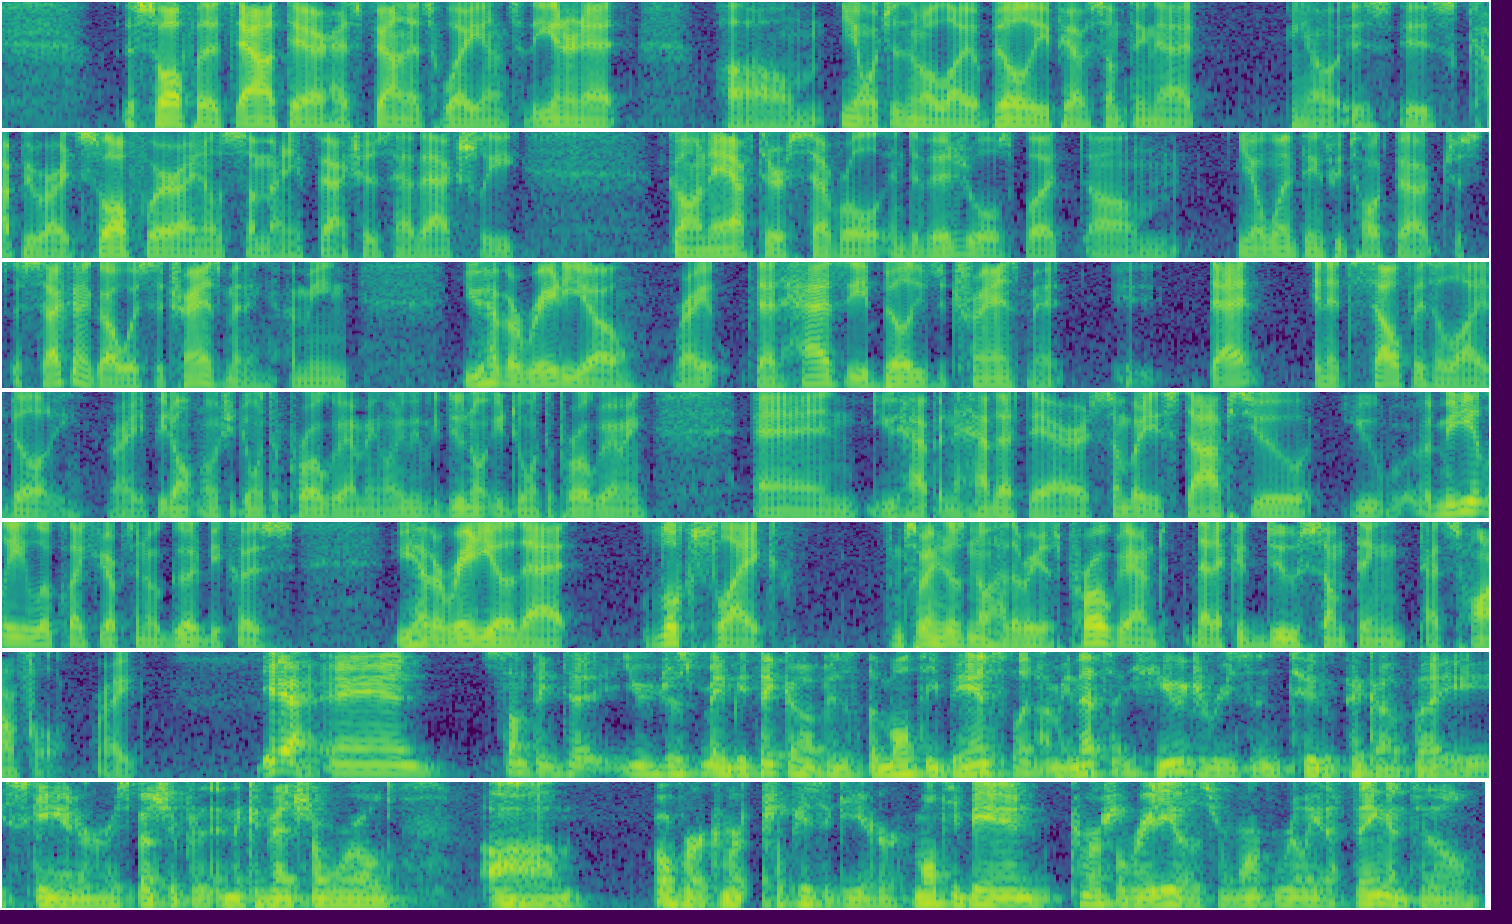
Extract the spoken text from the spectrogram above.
the software that's out there has found its way onto the internet. Um, you know, which isn't a liability if you have something that you know is is copyrighted software. I know some manufacturers have actually gone after several individuals, but um, you know, one of the things we talked about just a second ago was the transmitting. I mean you have a radio, right, that has the ability to transmit, that in itself is a liability, right? If you don't know what you're doing with the programming, or even if you do know what you're doing with the programming, and you happen to have that there, somebody stops you, you immediately look like you're up to no good because you have a radio that looks like, from somebody who doesn't know how the radio is programmed, that it could do something that's harmful, right? Yeah, and something to you just made me think of is the multi-band split. I mean, that's a huge reason to pick up a scanner, especially for in the conventional world, um, over a commercial piece of gear. Multi-band commercial radios weren't really a thing until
